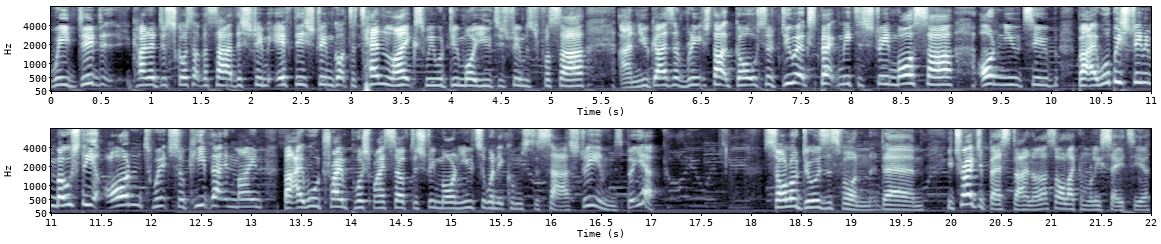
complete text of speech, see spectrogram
We did kind of discuss at the start of this stream, if this stream got to 10 likes, we would do more YouTube streams for SAR. And you guys have reached that goal, so do expect me to stream more SAR on YouTube. But I will be streaming mostly on Twitch, so keep that in mind. But I will try and push myself to stream more on YouTube when it comes to SAR streams. But yeah. Solo duos is fun. Damn. You tried your best, Dino. That's all I can really say to you.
